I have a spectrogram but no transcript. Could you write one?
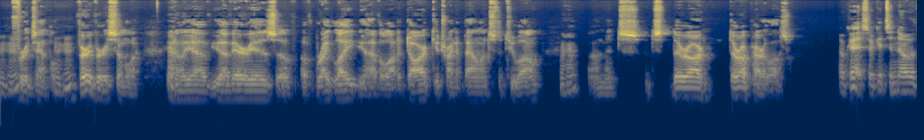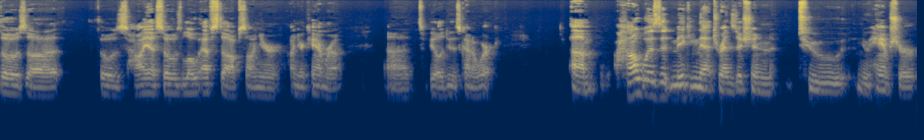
Mhm. for example, Mhm. very very similar. You know, you have you have areas of, of bright light, you have a lot of dark. You're trying to balance the two out. Mhm. Um, it's it's there are there are parallels. Okay, so get to know those uh, those high ISOs, low f stops on your on your camera uh, to be able to do this kind of work. Um, how was it making that transition to New Hampshire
